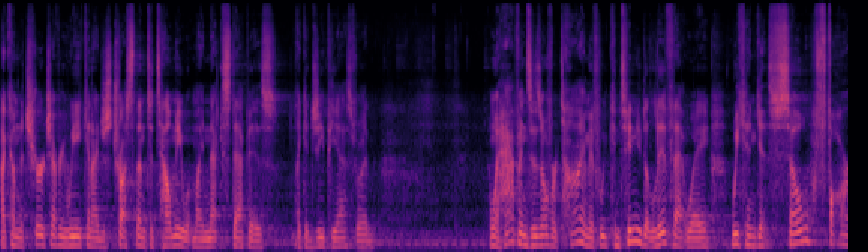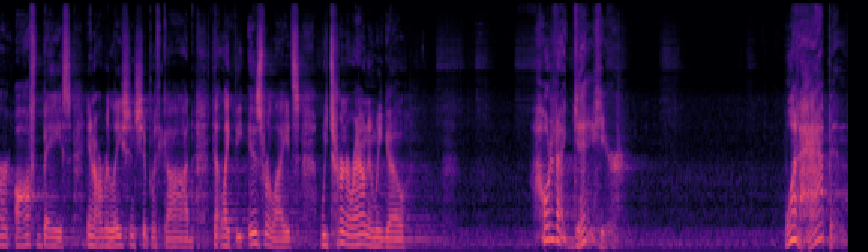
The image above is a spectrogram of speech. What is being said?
I come to church every week and I just trust them to tell me what my next step is, like a GPS would. And what happens is over time, if we continue to live that way, we can get so far off base in our relationship with God that, like the Israelites, we turn around and we go, How did I get here? What happened?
